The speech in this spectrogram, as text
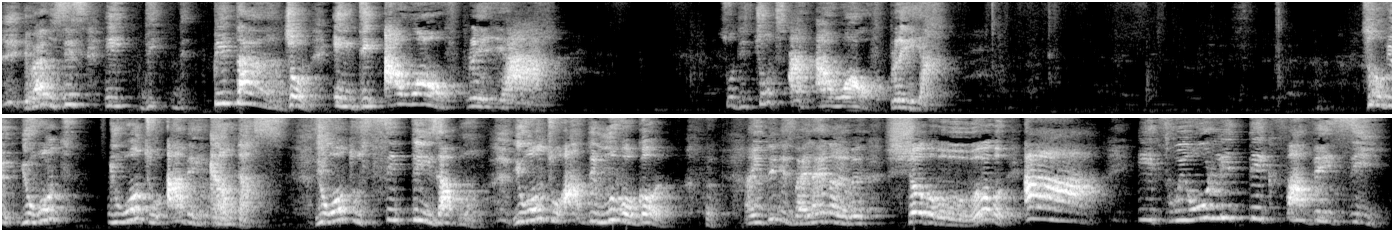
The Bible says he, the, the, Peter and John in the hour of prayer. So the church had hour of prayer. Some of you, you want you want to have encounters. You want to see things happen. You want to have the move of God. And you think it's by lying down your bed, ah, it will only take fervency.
